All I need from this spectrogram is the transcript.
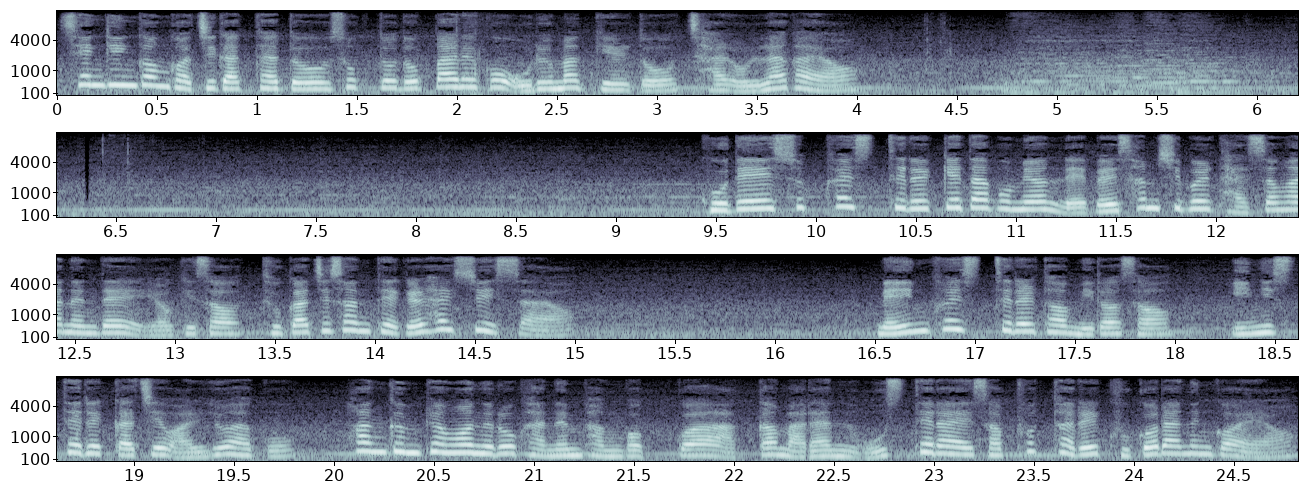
생긴 건 거지 같아도 속도도 빠르고 오르막길도 잘 올라가요. 고대의 숲 퀘스트를 깨다 보면 레벨 30을 달성하는데 여기서 두 가지 선택을 할 수 있어요. 메인 퀘스트를 더 밀어서 이니스테르까지 완료하고 황금평원으로 가는 방법과 아까 말한 오스테라에서 포탈을 구걸하는 거예요.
